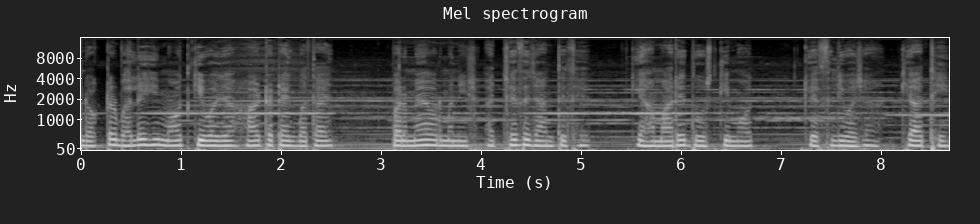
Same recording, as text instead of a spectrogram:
डॉक्टर भले ही मौत की वजह हार्ट अटैक बताए, पर मैं और मनीष अच्छे से जानते थे कि हमारे दोस्त की मौत की असली वजह क्या थी।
